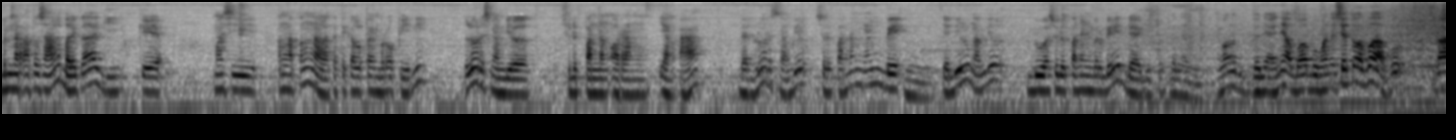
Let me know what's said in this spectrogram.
benar atau salah balik lagi. Kayak masih tengah-tengah lah ketika lu pengen beropini lu harus ngambil sudut pandang orang yang A dan lu harus ngambil sudut pandang yang B. Hmm. jadi lu ngambil dua sudut pandang yang berbeda gitu. Benar. Emang dunia ini abu-abu. Manusia tuh abu-abu. Nggak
